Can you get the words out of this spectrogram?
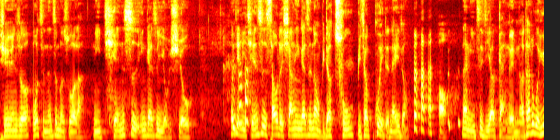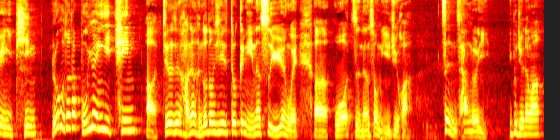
学员说，我只能这么说了，你前世应该是有修，而且你前世烧的香应该是那种比较粗、比较贵的那一种，哦，那你自己要感恩啊。他如果愿意听。如果说他不愿意听啊，就是好像很多东西都跟你那事与愿违，呃，我只能送你一句话，正常而已，你不觉得吗？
